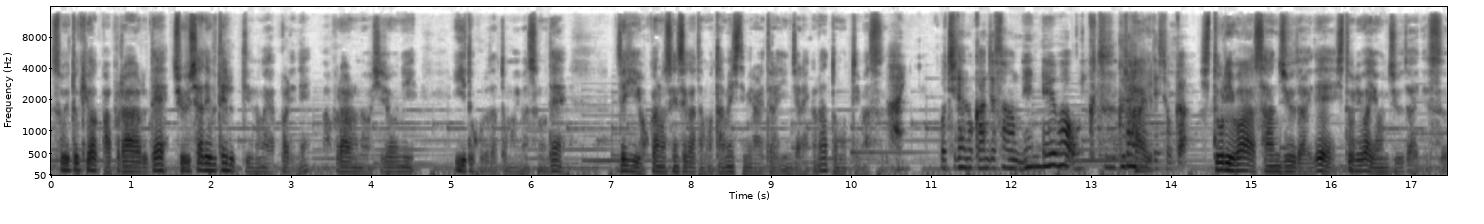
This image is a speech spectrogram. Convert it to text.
そういう時はパプラールで注射で打てるっていうのがやっぱりね、パプラールの非常にいいところだと思いますので、ぜひ他の先生方も試してみられたらいいんじゃないかなと思っています。はい。こちらの患者さん、年齢はおいくつぐらいなんでしょうか？一、はい、人は30代で、一人は40代です。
